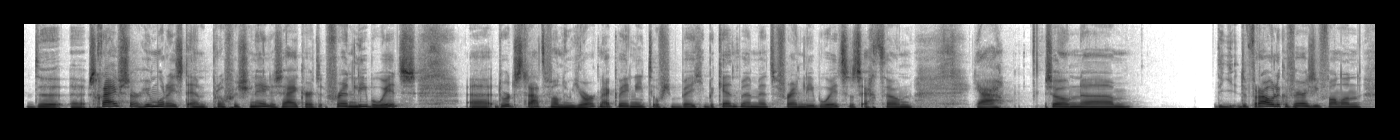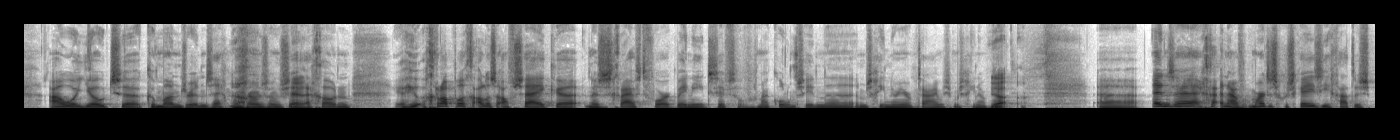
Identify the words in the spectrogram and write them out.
de schrijfster, humorist en professionele zeikert Fran Lebowitz... door de straten van New York. Nou, ik weet niet of je een beetje bekend bent met Fran Lebowitz. Dat is echt zo'n, ja, zo'n... ehm, die, de vrouwelijke versie van een oude Joodse commandant, zeg maar. Zo'n, zo'n, ze- Ja. gewoon heel grappig, alles afzeiken. En ze schrijft voor, ik weet niet, ze heeft volgens mij columns in eh, misschien New York Times, misschien ook Ja. niet. Eh, en zij, ga, nou, Martin Scorsese gaat dus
